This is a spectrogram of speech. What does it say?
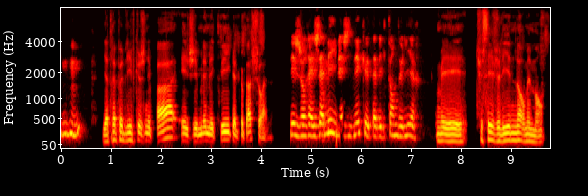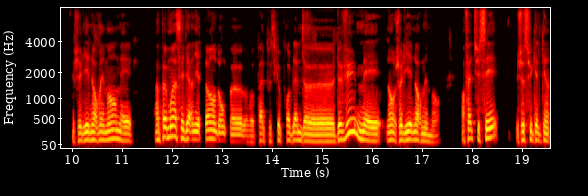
Mm-hmm. Il y a très peu de livres que je n'ai pas et j'ai même écrit quelques pages sur elle. Mais j'aurais jamais imaginé que tu avais le temps de lire. Mais tu sais, je lis énormément. Je lis énormément, mais un peu moins ces derniers temps, donc euh, pas plus que problème de, vue, mais non, je lis énormément. En fait, tu sais, je suis quelqu'un,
